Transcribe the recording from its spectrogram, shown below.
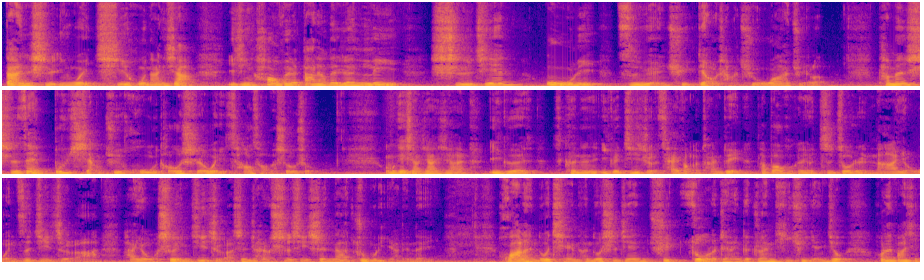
但是因为骑虎难下，已经耗费了大量的人力、时间、物力、资源去调查、去挖掘了，他们实在不想去虎头蛇尾、草草的收手。我们可以想象一下，一个可能一个记者采访的团队，它包括可能有制作人啊，有文字记者啊，还有摄影记者啊，甚至还有实习生啊、助理啊等等，花了很多钱、很多时间去做了这样一个专题去研究，后来发现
